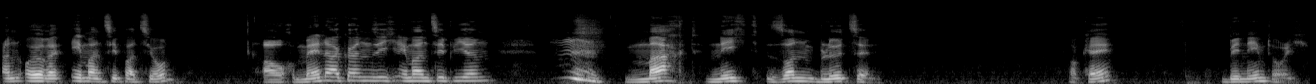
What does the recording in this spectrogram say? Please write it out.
an eure Emanzipation. Auch Männer können sich emanzipieren. Macht nicht so einen Blödsinn. Okay? Benehmt euch.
